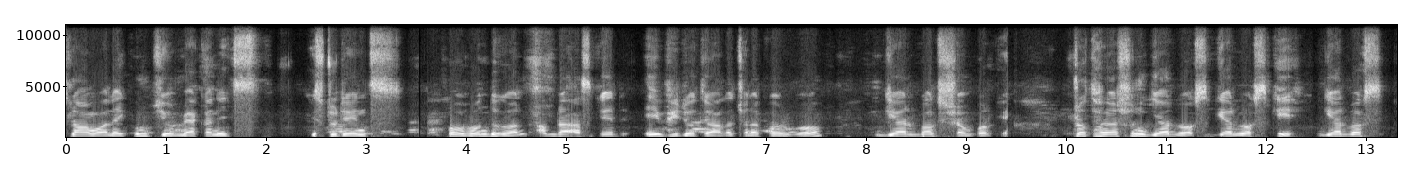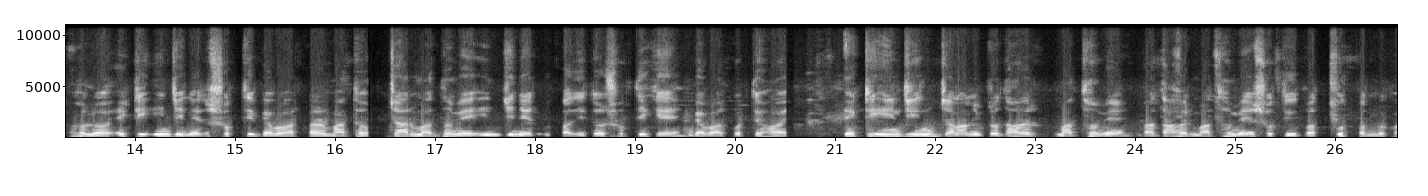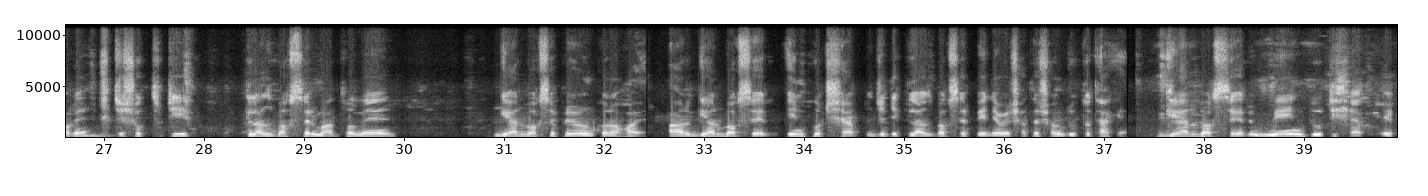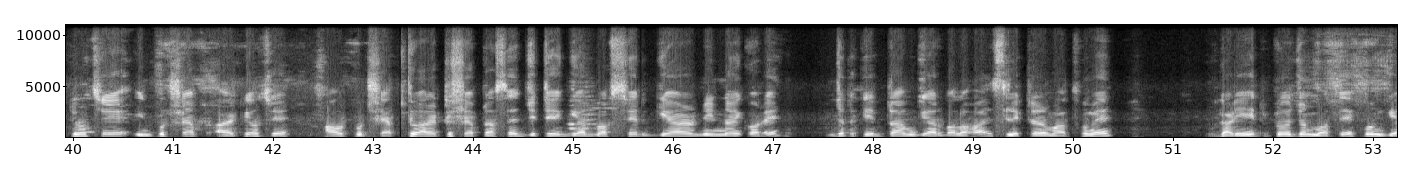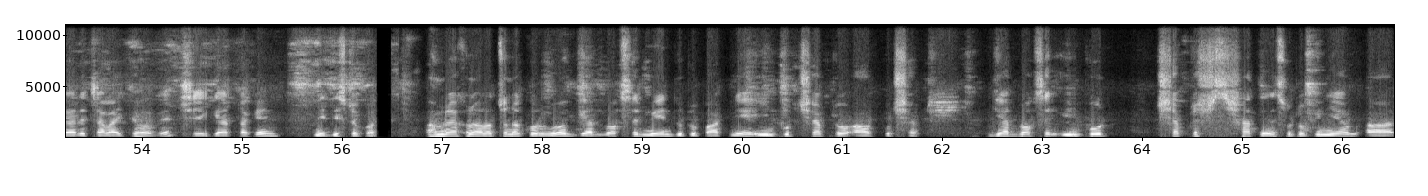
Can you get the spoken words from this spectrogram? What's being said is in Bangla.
আসসালামু আলাইকুম, জিও মেকানিক্স স্টুডেন্টস। ও বন্ধুগণ, আমরা আজকের এই ভিডিওতে আলোচনা করব গিয়ারবক্স সম্পর্কে। প্রথমে আসুন গিয়ারবক্স। গিয়ারবক্স কি? গিয়ারবক্স হলো একটি ইঞ্জিনের শক্তি ব্যবহার করার মাধ্যম, যার মাধ্যমে ইঞ্জিনের উৎপাদিত শক্তিকে ব্যবহার করতে হয়। একটি ইঞ্জিন জ্বালানি প্রদাহের মাধ্যমে বা দাহের মাধ্যমে শক্তি উৎপা- উৎপন্ন করে। যে শক্তিটি ক্লাস বক্সের মাধ্যমে গিয়ার বক্সে প্রেরণ করা হয়। আর গিয়ার বক্সের ইনপুট শ্যাফট যেটি ক্লাস বক্সের পেনিয়ামের সাথে সংযুক্ত থাকে। গিয়ার বক্সের মেইন দুটি শ্যাফট একটি হচ্ছে ইনপুট শ্যাফট আর একটি হচ্ছে আউটপুট শ্যাফট তো আরেকটি শ্যাফট আছে যেটি গিয়ার বক্সের গিয়ার নির্ণয় করে, যেটাকে ড্রাম গিয়ার বলা হয় সিলেক্টরের মাধ্যমে গাড়ির প্রয়োজন মতে কোন গিয়ারে চালাইতে হবে, সেই গিয়ারটাকে নির্দিষ্ট করে। আমরা এখন আলোচনা করব গিয়ার বক্সের মেইন দুটো পার্ট নিয়ে ইনপুট শ্যাফট ও আউটপুট শ্যাফট গিয়ার বক্সের ইনপুট শ্যাফটের সাথে ছোট প্রিমিয়াম আর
